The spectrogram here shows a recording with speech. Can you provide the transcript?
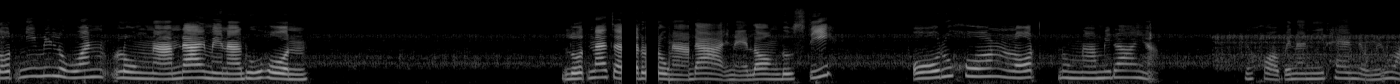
รถนี่ไม่รู้ว่าลงน้ำได้ไหมนะทุกคน รถน่าจะลงน้ำได้ไหนลองดูสิโอ้ทุกคนรถลงน้ำไม่ได้อะ เดี๋ยวขอเป็นอันนี้แทนเดี๋ยวไม่ไหว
